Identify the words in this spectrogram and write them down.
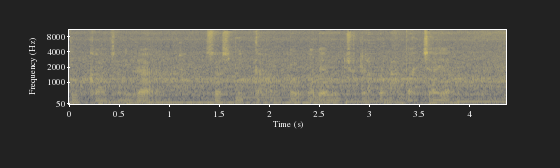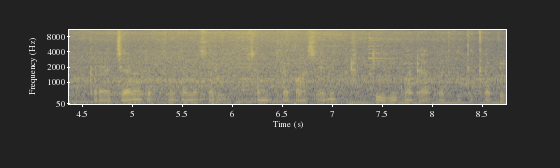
Luka Chandra Sasmita. Kalau kalian sudah pernah baca ya kerajaan atau kesultanan Samudra Pasai ini berdiri pada abad ke-13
